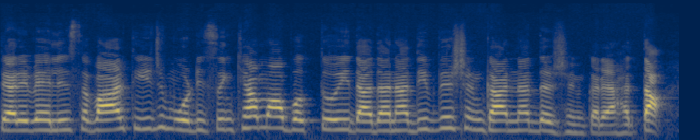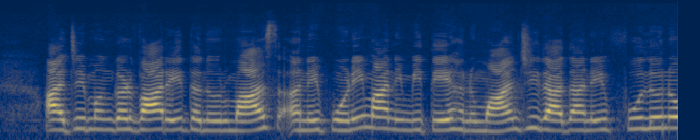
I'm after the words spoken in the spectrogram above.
ત્યારે વહેલી સવારથી જ મોટી સંખ્યામાં ભક્તોએ દાદાના દિવ્ય શણગારના દર્શન કર્યા હતા. આજે મંગળવારે ધનુર્માસ અને પૂર્ણિમા નિમિત્તે હનુમાનજી દાદાને ફૂલોનો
